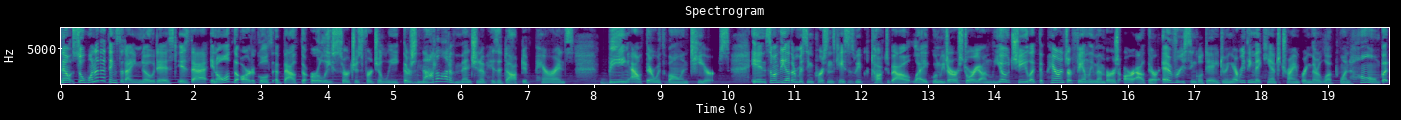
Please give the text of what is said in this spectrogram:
Now, so one of the things that I noticed is that in all of the articles about the early searches for Jaliek, there's not a lot of mention of his adoptive parents being out there with volunteers. In some of the other missing persons cases we've talked about, like when we did our story on Leigh Occhi, like the parents or family members are out there every single day doing everything they can to try and bring their loved one home. But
